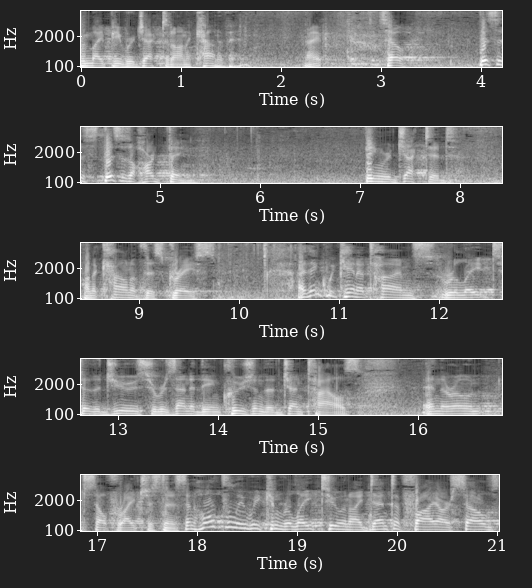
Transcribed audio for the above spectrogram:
we might be rejected on account of it. Right? So this is this is a hard thing. Being rejected on account of this grace. I think we can at times relate to the Jews who resented the inclusion of the Gentiles and their own self righteousness. And hopefully, we can relate to and identify ourselves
